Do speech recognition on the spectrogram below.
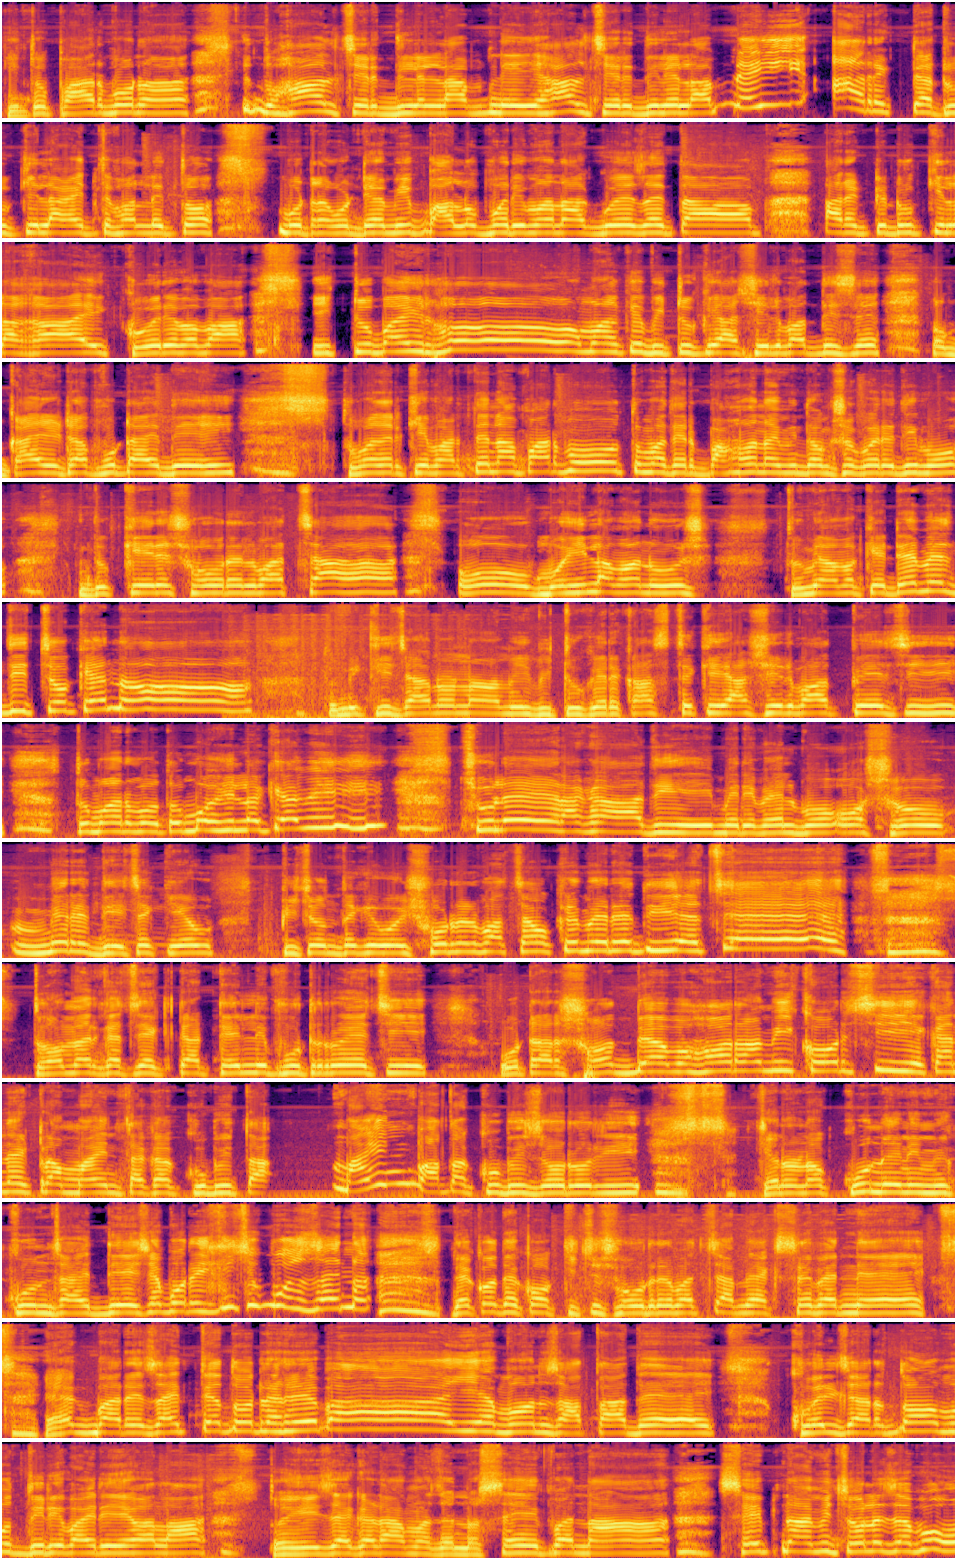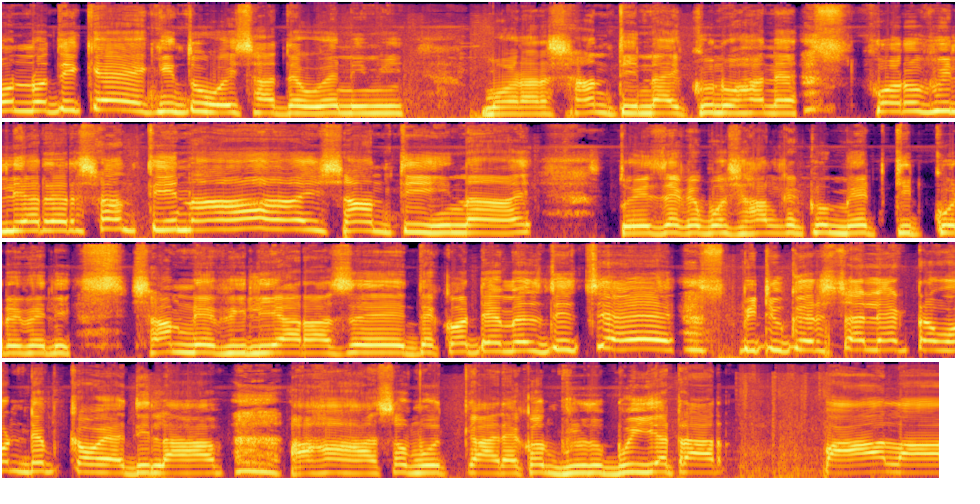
কিন্তু পারব না। কিন্তু হাল ছেড়ে দিলে লাভ নেই, হাল ছেড়ে দিলে লাভ নেই। আরেকটা টুকি লাগাইতে পারলে তো মোটামুটি আমি ভালো পরিমাণ আগুয়ে যাইতাম। আরেকটা টুকি লাগাই করে বাবা, একটু বাইর হো আমাকে বিটুকে আশীর্বাদ দিছে তো গাড়িটা ফুটাই দেই। তোমাদেরকে মারতে না পারব, তোমাদের বাহন আমি ধ্বংস করে দিব। কিন্তু কে রে শহরের বাচ্চা? ও মহিলা মানুষ। তুমি আমাকে ড্যামেজ দিচ্ছ কেন? তুমি কি জানো না আমি বিটুকের কাছ থেকে আশীর্বাদ পেয়েছি? তোমার মতো মহিলাকে আমি চুলে রাখা দিয়ে মেরে ফেলব, ও মেরে দিয়েছে কেউ। পিছন থেকে ওই শোরের বাচ্চা ওকে মেরে দিয়েছে। তো আমার কাছে একটা টেলিফুট রয়েছে, ওটার সদ্ব্যবহার আমি করছি। এখানে একটা মাইন থাকা খুবই তা মাইন পাতা খুবই জরুরি। কেননা কোন এনিমি কোন সাইড দিয়ে এসে পরে কিছু বোঝা যায় না। দেখো দেখো, কিছু শহরের বাচ্চা, আমি এক সেভেন নেই একবারে যাইতে তো রে ভাই, এমন যাতা দেয় খোলজার দম, উদ্দিরে বাইরে হলা তো এই জায়গাটা আমার জন্য সেফ না। সেফ না, আমি চলে যাব অন্যদিকে। কিন্তু ওই সাথে ওই নিমি মরার শান্তি নাই কোনো হানে ফরোফিলিয়ারের শান্তি নাই শান্তি নাই। তো এই জায়গায় বসে হালকা একটু মেট কিট করে ফেলি। সামনে ফিলিয়ার আছে, দেখো ড্যামেজ দিচ্ছে। পিটুকের স্টাইলে একটা ওয়ান টেপ দিলাম। আহা চমৎকার। এখন বুইয়াটার পালা।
